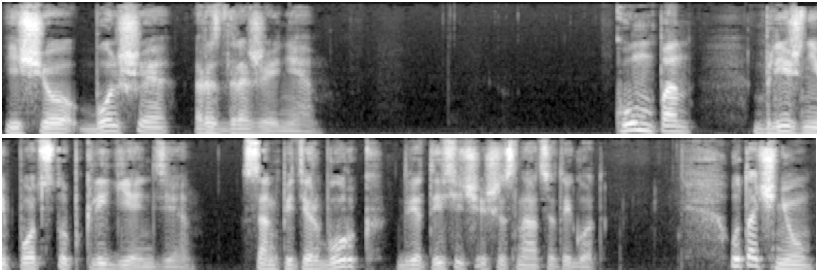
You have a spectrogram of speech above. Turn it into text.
еще большее раздражение. Кумпан. Ближний подступ к легенде. Санкт-Петербург, 2016 год. Уточню.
